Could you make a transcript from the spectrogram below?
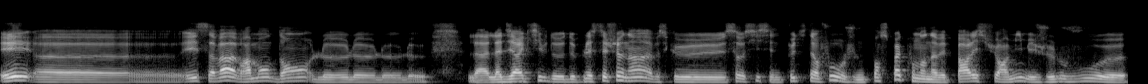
Et, euh, et ça va vraiment dans le, le, le la, la, directive de, de PlayStation, hein, parce que ça aussi c'est une petite info. Je ne pense pas qu'on en avait parlé sur Ami, mais je vous, euh,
